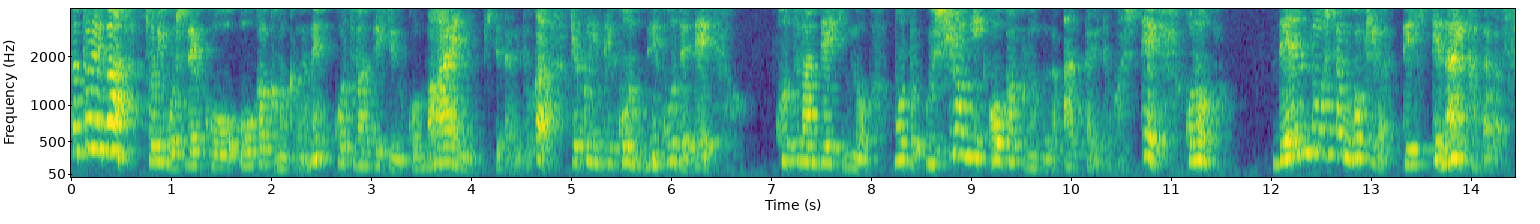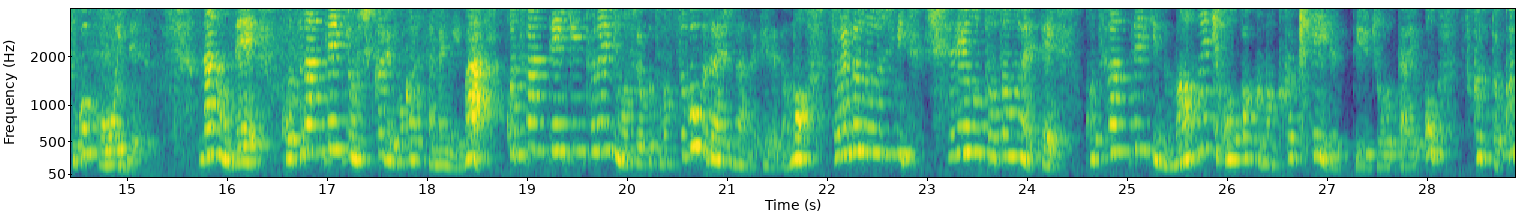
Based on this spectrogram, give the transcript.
例えば、反り腰でこう、横隔膜がね、骨盤底筋のこう前に来てたりとか、逆に猫背で骨盤底筋のもっと後ろに横隔膜があったりとかして、この連動した動きができてない方がすごく多いんです。なので、骨盤底筋をしっかり動かすためには、骨盤底筋トレーニングをすることもすごく大事なんだけれども、それと同時に姿勢を整えて、骨盤底筋の真上に横隔膜が来ているっていう状態を作っとくっ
